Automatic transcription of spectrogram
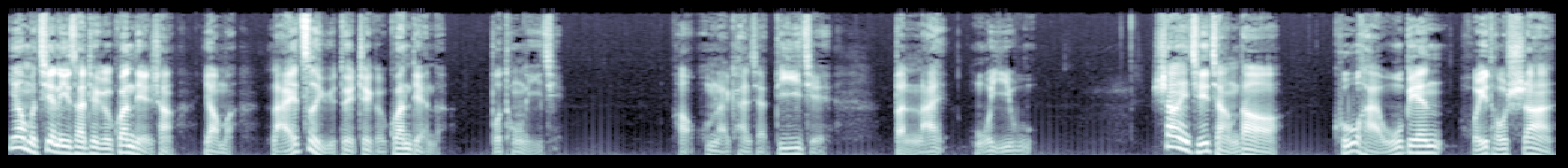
要么建立在这个观点上，要么来自于对这个观点的不同理解。好，我们来看一下第一节：本来无一物。上一节讲到，苦海无边，回头是岸，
